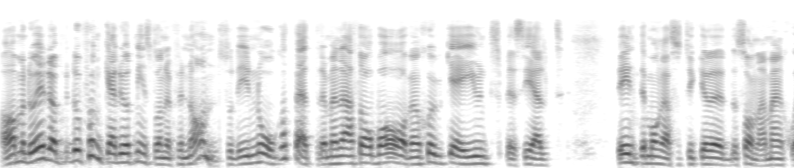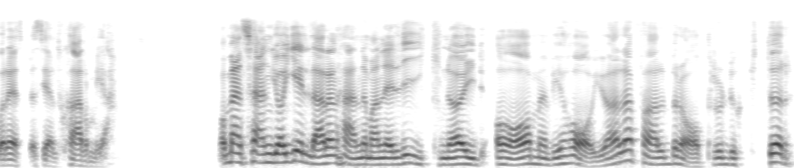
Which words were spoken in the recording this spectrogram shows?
Ja, men då, är det, då funkar det åtminstone för någon, så det är något bättre. Men att vara avundsjuk är ju inte speciellt. Det är inte många som tycker att sådana människor är speciellt charmiga. Men sen jag gillar den här när man är liknöjd. Ja, men vi har ju i alla fall bra produkter.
